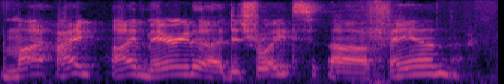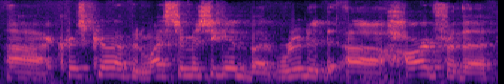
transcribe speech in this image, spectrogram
my I, I married a Detroit uh, fan. Uh, Chris grew up in Western Michigan, but rooted uh, hard for the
